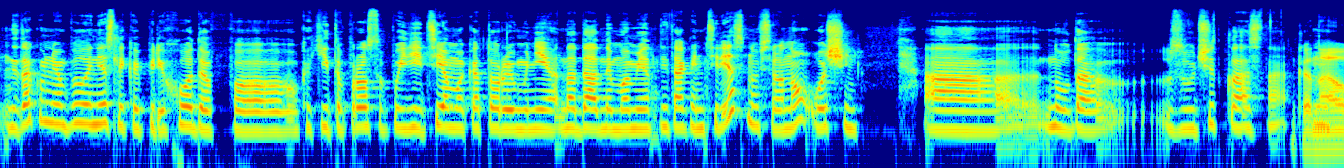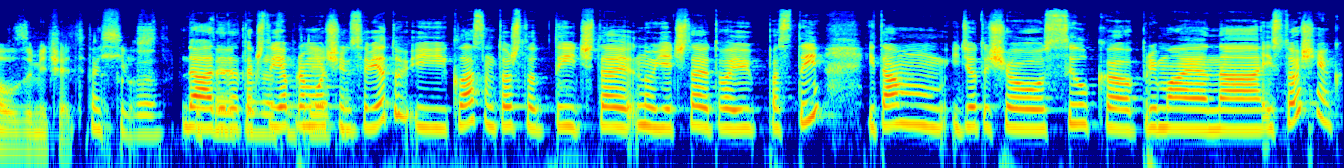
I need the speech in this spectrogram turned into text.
И так у меня было несколько переходов, э, какие-то просто, по идее, темы, которые мне на данный момент не так интересны, но все равно очень а, ну да, звучит классно. Канал замечательный. Спасибо. Просто. Да, это да, да, так что я прям приятно. очень советую. И классно то, что ты читаешь, ну, я читаю твои посты, и там идет еще ссылка прямая на источник,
